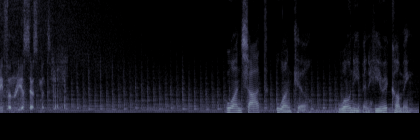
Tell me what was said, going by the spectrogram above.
debrief and reassessment. One shot, one kill. Won't even hear it coming.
